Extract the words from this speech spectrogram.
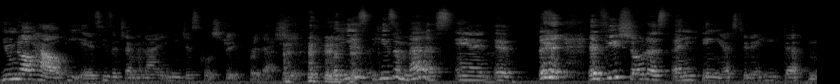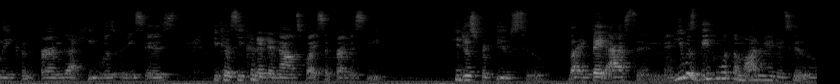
You know how he is. He's a Gemini, and he just goes straight for that shit. but he's he's a mess and if if he showed us anything yesterday he definitely confirmed that he was racist because he couldn't denounce white supremacy he just refused to like they asked him and he was beefing with the moderator too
